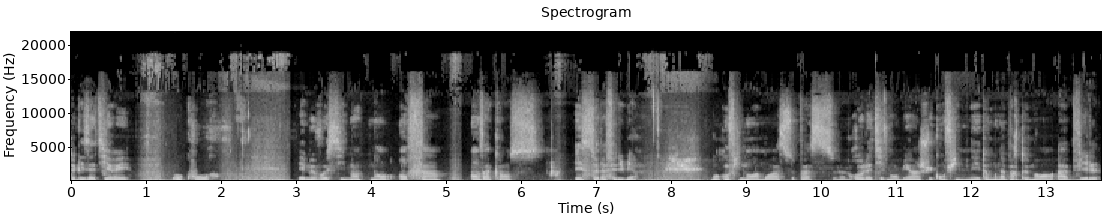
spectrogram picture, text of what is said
de les attirer au cours. Et me voici maintenant enfin en vacances et cela fait du bien. Mon confinement à moi se passe relativement bien. Je suis confiné dans mon appartement à Abbeville,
